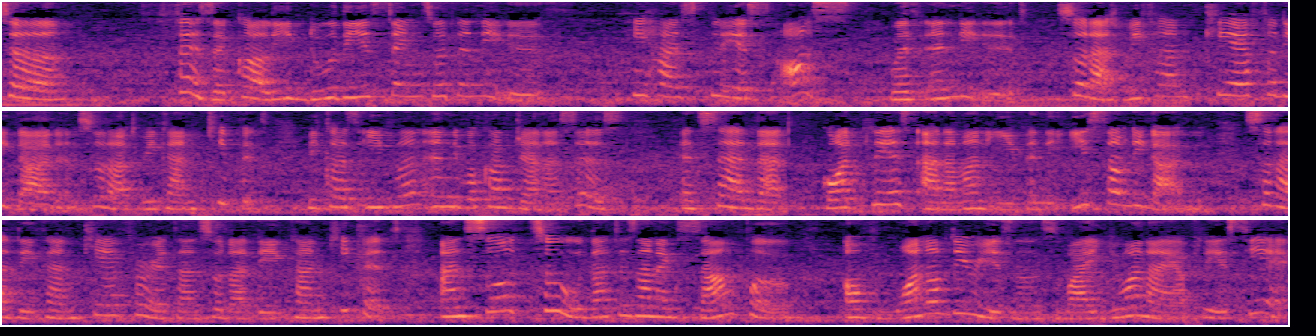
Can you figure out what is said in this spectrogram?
to physically do these things within the earth, He has placed us within the earth so that we can care for the garden, so that we can keep it. Because even in the book of Genesis, it said that God placed Adam and Eve in the east of the garden so that they can care for it and so that they can keep it. And so, too, that is an example of one of the reasons why you and I are placed here.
